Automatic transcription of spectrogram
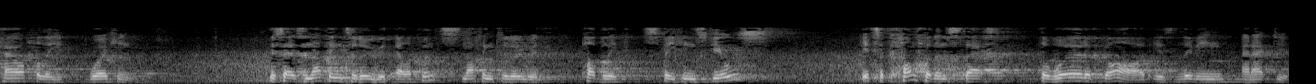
powerfully working. This has nothing to do with eloquence, nothing to do with public speaking skills. It's a confidence that the Word of God is living and active.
